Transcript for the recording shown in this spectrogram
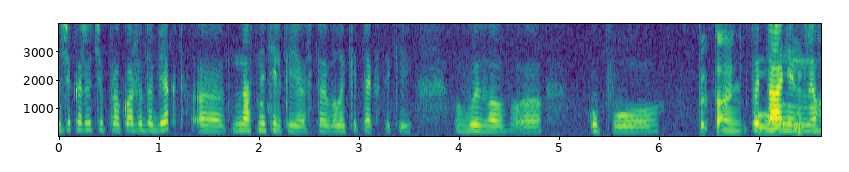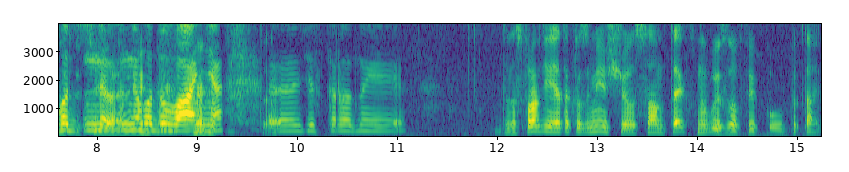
Ще кажучи про кожен об'єкт, е, у нас не тільки є ось той великий текст, який визвав е, купу Питань, питань негодування е, зі сторони. Та насправді я так розумію, що сам текст не визвав типу питань.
